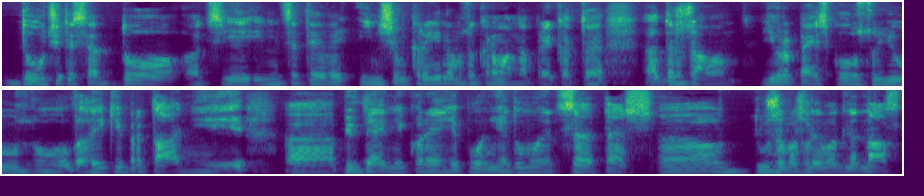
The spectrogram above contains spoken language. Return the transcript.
долучитися до е, цієї ініціативи іншим країнам, зокрема, наприклад, е, державам Європейського союзу, Великій Британії, е, Південній Кореї, Японії. Я думаю, це теж е, дуже важливо для нас.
